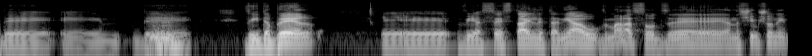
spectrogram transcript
ב, אה, ב, וידבר אה, ויעשה סטייל נתניהו, ומה לעשות, זה אנשים שונים.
